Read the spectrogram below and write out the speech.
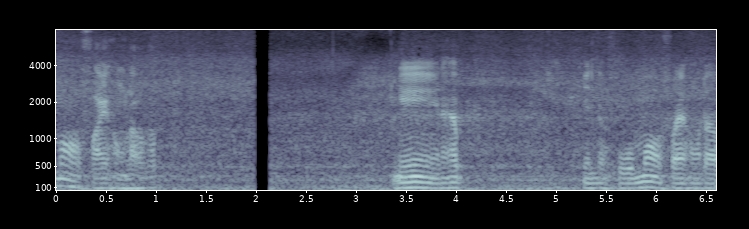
หม้อไฟของเราครับ นี่นะครับ เย็นตาโฟหม้อไฟของเรา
